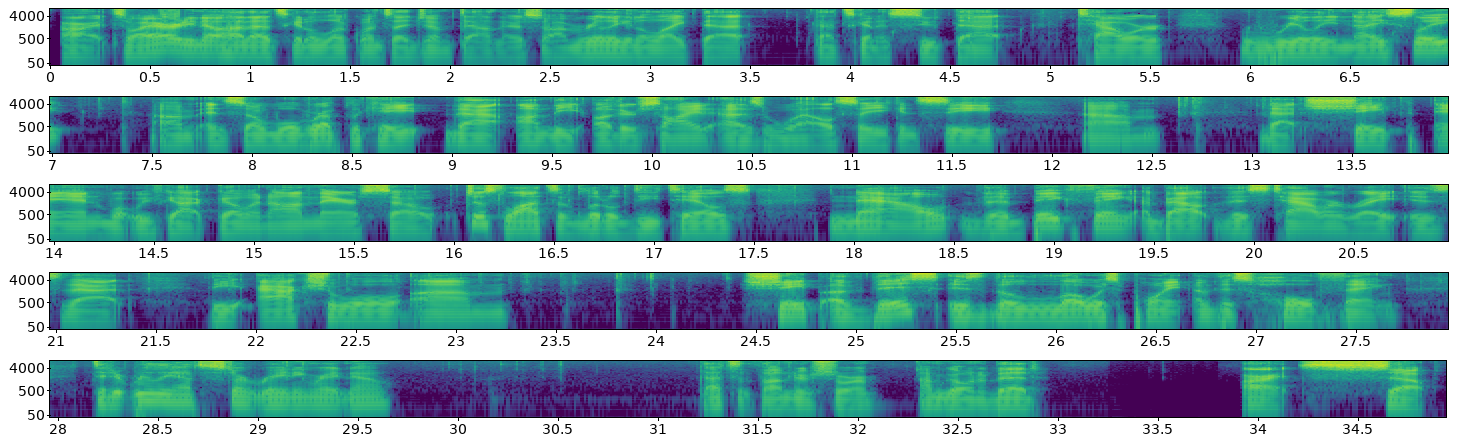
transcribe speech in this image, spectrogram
All right, so I already know how that's going to look once I jump down there. So I'm really going to like that. That's going to suit that tower really nicely. Um, and so we'll replicate that on the other side as well. So you can see um, that shape and what we've got going on there. So just lots of little details. Now, the big thing about this tower, right, is that the actual um, shape of this is the lowest point of this whole thing. Did it really have to start raining right now? That's a thunderstorm. I'm going to bed. All right, so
